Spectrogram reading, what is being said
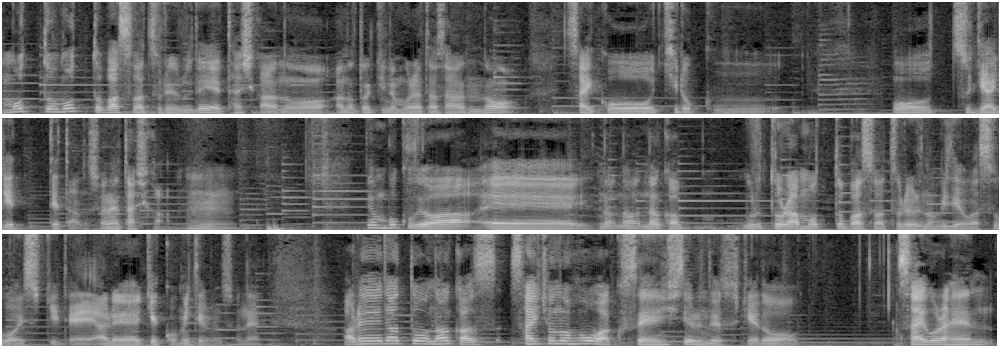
もっともっとバスは釣れるで確かあのあの時の村田さんの最高記録を釣り上げてたんですよね確か。うん、でも僕は、えーなななんかウルトラモットバスは釣れるのビデオがすごい好きであれ結構見てるんですよね。あれだとなんか最初の方は苦戦してるんですけど最後らへん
